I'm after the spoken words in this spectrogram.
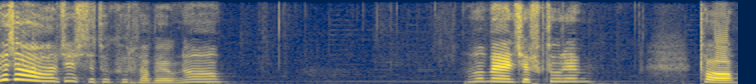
Wiedziałam, gdzieś ty tu kurwa był, no. W momencie, w którym to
